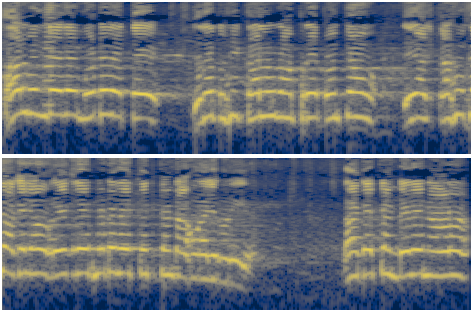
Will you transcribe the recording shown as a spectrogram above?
ਹਰ ਬੰਦੇ ਦੇ ਮੋਢੇ ਦੇ ਉੱਤੇ ਜਦੋਂ ਤੁਸੀਂ ਕੱਲ ਨੂੰ ਰਾਮਪੁਰੇ ਪਹੁੰਚੋ ਇਹ ਅੱਜ ਕਾਹੂ ਖਾ ਕੇ ਜਾਓ, ਹਰੇਕ ਦੇ ਮੋਢੇ ਦੇ ਇੱਕ ਇੱਕ ਝੰਡਾ ਹੋਣਾ ਜ਼ਰੂਰੀ ਹੈ ਤਾਂ ਕਿ ਝੰਡੇ ਦੇ ਨਾਲ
